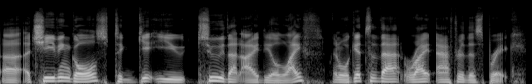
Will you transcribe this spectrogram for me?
uh, achieving goals to get you to that ideal life. And we'll get to that right after this break.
